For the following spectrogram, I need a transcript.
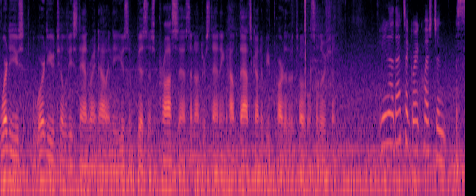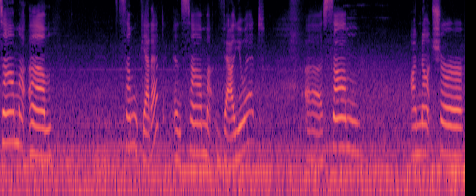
Where do you where do utilities stand right now in the use of business process and understanding how that's got to be part of the total solution? You know, that's a great question. Some um, some get it and some value it. Uh, some I'm not sure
